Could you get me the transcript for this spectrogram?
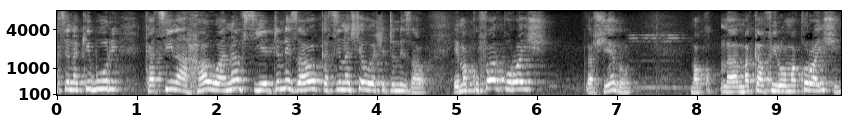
sina kiburi kasina hawa nafsi yetende zao katina ya shetende zao. E makufar quraish karshiendo ma, makafiro makuraishi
